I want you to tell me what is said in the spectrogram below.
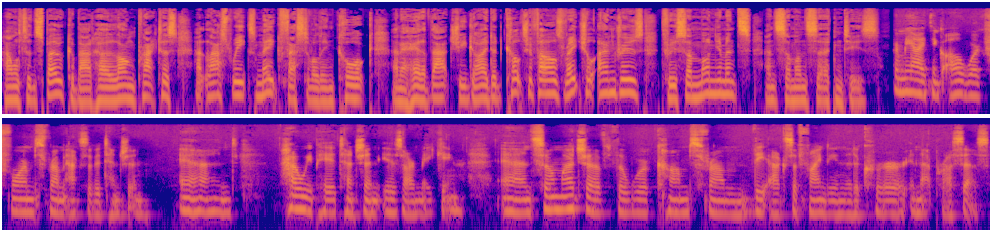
Hamilton spoke about her long practice at last week's Make Festival in Cork, and ahead of that, she guided Culture File's Rachel Andrews through some monuments and some uncertainties. For me, I think all work forms from acts of attention. And how we pay attention is our making. And so much of the work comes from the acts of finding that occur in that process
